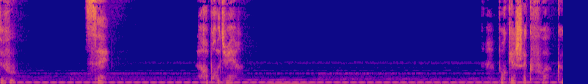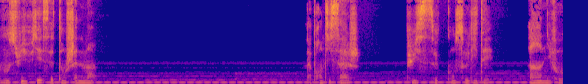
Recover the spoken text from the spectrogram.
De vous sait le reproduire. Pour qu'à chaque fois que vous suiviez cet enchaînement, l'apprentissage puisse se consolider à un niveau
